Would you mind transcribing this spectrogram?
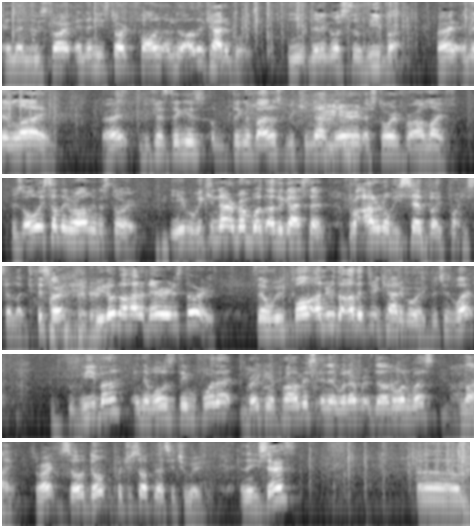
And then you start, and then you start falling under the other categories. You, then it goes to ghiba, right? And then lying, right? Because thing is, um, thing about us, we cannot narrate a story for our life. There's always something wrong in the story. Even we cannot remember what the other guy said. Bro, I don't know what he said, but bro, he said like this, right? we don't know how to narrate a story. So we fall under the other three categories, which is what? Ghiba, and then what was the thing before that? Breaking a promise, and then whatever the other one was? Lying. So, right? So don't put yourself in that situation. And then he says, um,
